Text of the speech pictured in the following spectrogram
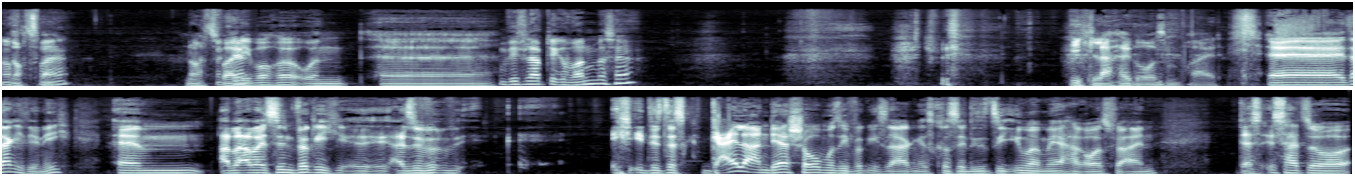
noch, noch zwei. zwei. Noch zwei Okay. die Woche und äh, Und wie viel habt ihr gewonnen bisher? ich lache groß und breit. Äh, sag ich dir nicht. Ähm, aber, aber es sind wirklich, äh, also ich, das, das Geile an der Show, muss ich wirklich sagen, es kristallisiert sich immer mehr heraus für einen. Das ist halt so,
